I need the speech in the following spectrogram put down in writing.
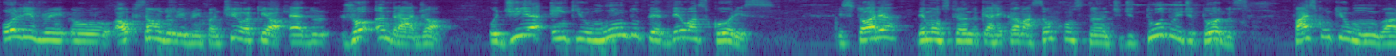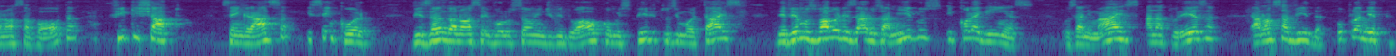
O livro, o, a opção do livro infantil aqui, ó, é do Jo Andrade, ó. O dia em que o mundo perdeu as cores. História demonstrando que a reclamação constante de tudo e de todos faz com que o mundo à nossa volta fique chato, sem graça e sem cor. Visando a nossa evolução individual como espíritos imortais, devemos valorizar os amigos e coleguinhas, os animais, a natureza, a nossa vida, o planeta.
